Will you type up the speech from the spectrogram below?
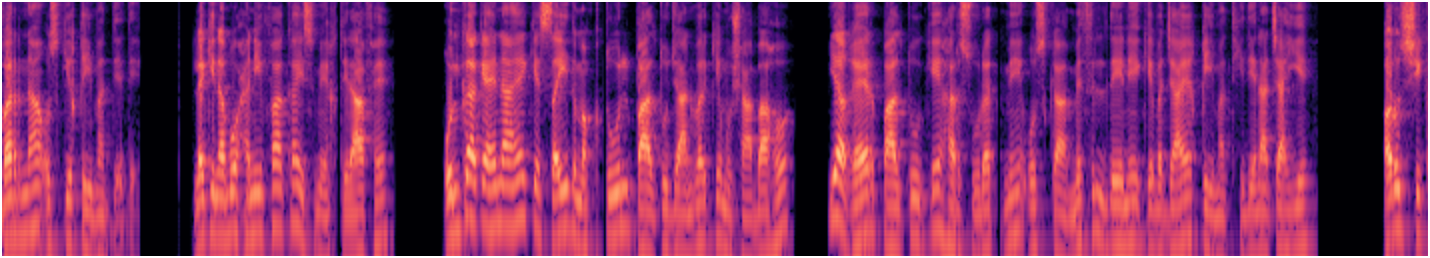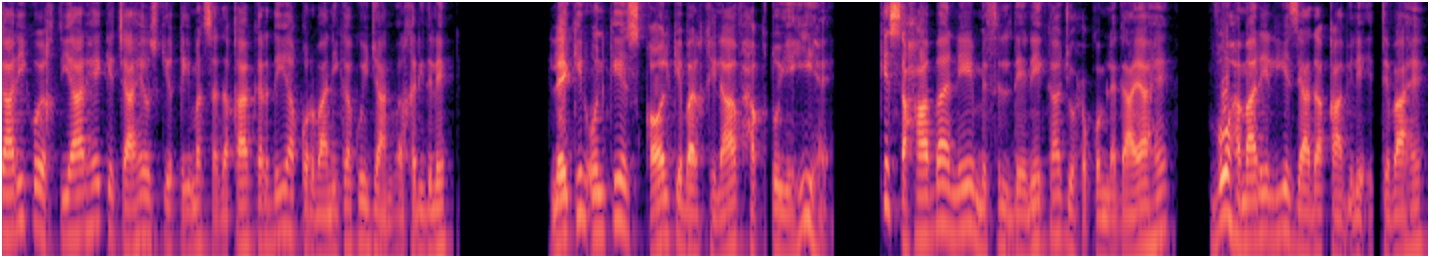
ورنہ اس کی قیمت دے دے۔ لیکن ابو حنیفہ کا اس میں اختلاف ہے۔ ان کا کہنا ہے کہ سعید مقتول پالتو جانور کے مشابہ ہو یا غیر پالتو کے ہر صورت میں اس کا مثل دینے کے بجائے قیمت ہی دینا چاہیے۔ اور اس شکاری کو اختیار ہے کہ چاہے اس کی قیمت صدقہ کر دے یا قربانی کا کوئی جانور خرید لے۔ لیکن ان کے اس قول کے برخلاف حق تو یہی ہے کہ صحابہ نے مثل دینے کا جو حکم لگایا ہے، وہ ہمارے لیے زیادہ قابل اتباع ہے۔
